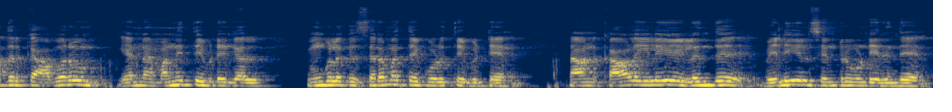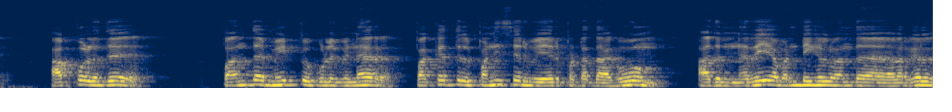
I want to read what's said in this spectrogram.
அதற்கு அவரும் என்னை மன்னித்து விடுங்கள் உங்களுக்கு சிரமத்தை கொடுத்து விட்டேன். நான் காலையிலேயே எழுந்து வெளியில் சென்று கொண்டிருந்தேன். அப்பொழுது பந்த மீட்பு குழுவினர் பக்கத்தில் பனி ஏற்பட்டதாகவும் அதில் நிறைய வண்டிகள் வந்தவர்கள்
